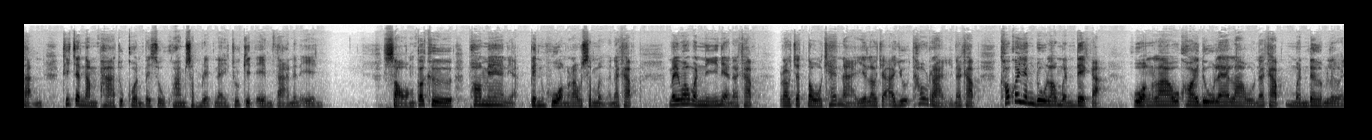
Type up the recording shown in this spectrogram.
สรรค์ที่จะนำพาทุกคนไปสู่ความสำเร็จในธุรกิจเอมตานั่นเองสองก็คือพ่อแม่เนี่ยเป็นห่วงเราเสมอนะครับ ไม่ว่าวันนี้เนี่ยนะครับ เราจะโตแค่ไหนเราจะอายุเท่าไหร่นะครับเขาก็ยังดูเราเหมือนเด็กอะ่ะห่วงเราคอยดูแลเรานะครับเหมือนเดิมเลย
